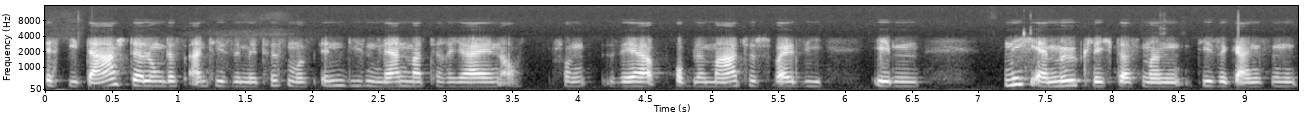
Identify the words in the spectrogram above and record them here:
ist die Darstellung des Antisemitismus in diesen Lernmaterialien auch schon sehr problematisch, weil sie eben nicht ermöglicht, dass man diese ganzen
